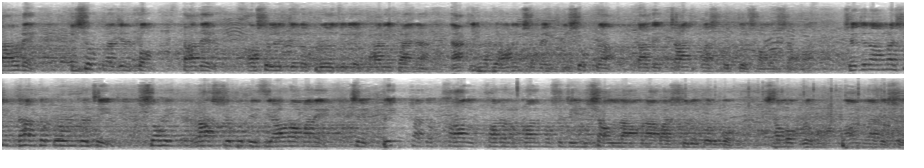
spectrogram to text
কারণে কৃষকরা যেরকম তাদের ফসলের জন্য প্রয়োজনীয় পানি পায় না। একইভাবে অনেক সময় কৃষকরা তাদের চাষবাস করতে সমস্যা হয়। সেজন্য আমরা সিদ্ধান্ত গ্রহণ করেছি, শহীদ রাষ্ট্রপতি জিয়াউর রহমানের সেই বিখ্যাত খাল খনন কর্মসূচি ইনশাল্লাহ আমরা আবার শুরু করব। সমগ্র বাংলাদেশে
